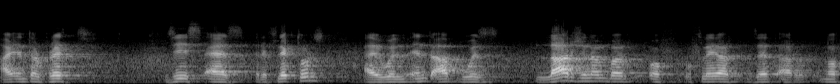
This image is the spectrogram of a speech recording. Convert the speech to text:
I interpret this as reflectors, I will end up with large number of, of layers that are not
